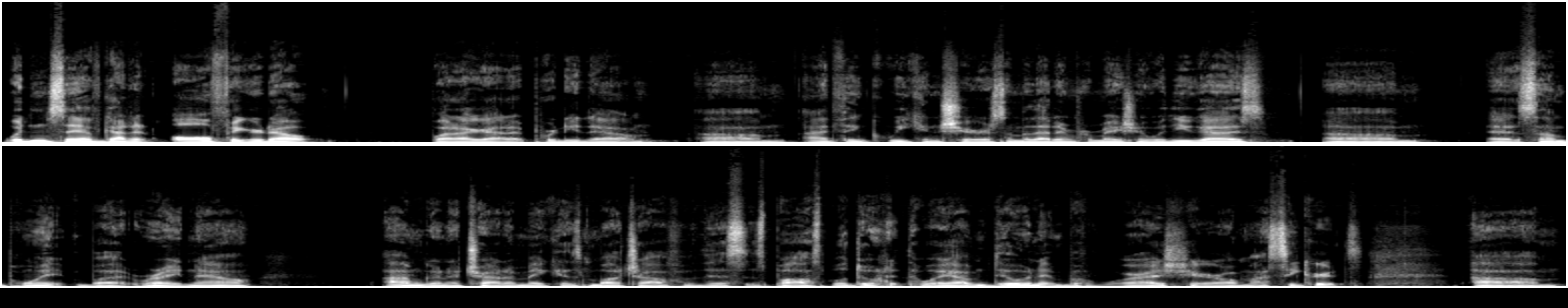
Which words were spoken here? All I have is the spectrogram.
wouldn't say I've got it all figured out, but I got it pretty down. Um, I think we can share some of that information with you guys um, at some point. But right now, I'm going to try to make as much off of this as possible, doing it the way I'm doing it before I share all my secrets. Um,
